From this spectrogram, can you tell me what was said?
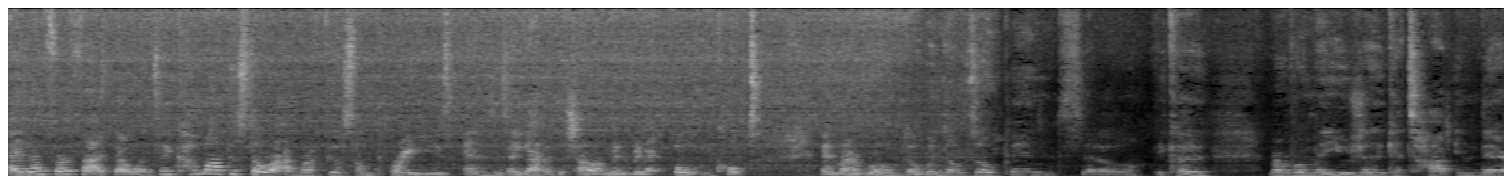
I know for a fact that once I come out the door, I'm gonna feel some breeze. And since I got out the shower, I'm gonna be like, oh, I'm cold. In my room, the window's open, so because my room it usually gets hot in there.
